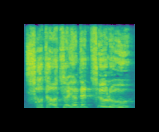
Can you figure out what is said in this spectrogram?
走到这样的地步！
